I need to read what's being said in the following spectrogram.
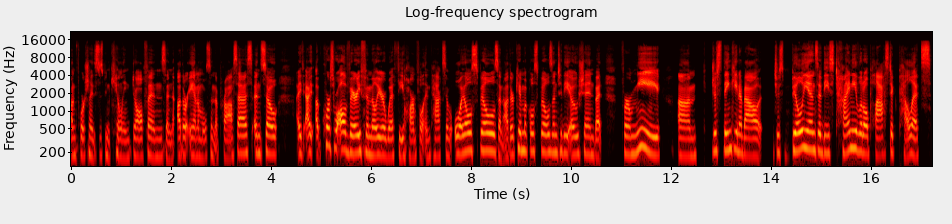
unfortunately this has been killing dolphins and other animals in the process. And so, I, I, of course, we're all very familiar with the harmful impacts of oil spills and other chemical spills into the ocean. But for me, um, just thinking about just billions of these tiny little plastic pellets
